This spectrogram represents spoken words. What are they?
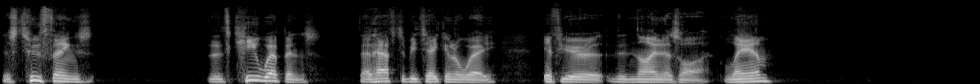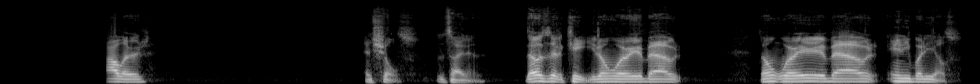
There's two things, the key weapons that have to be taken away if you're the Niners are Lamb, Pollard, and Schultz, the tight end. Those are the key. You don't worry about don't worry about anybody else.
